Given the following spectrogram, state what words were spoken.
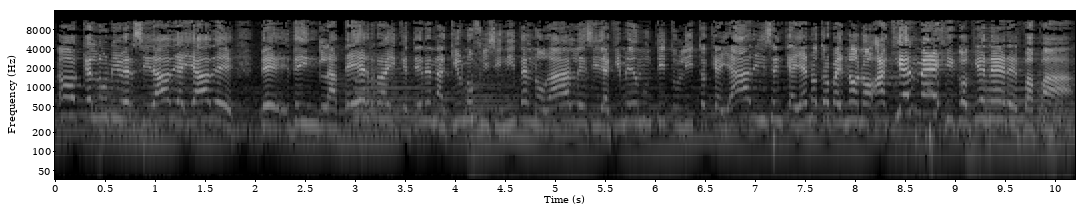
No, que es la universidad de allá de, de, Inglaterra y que tienen aquí una oficinita en Nogales y de aquí me dan un titulito que allá dicen que allá en otro país. No, no, aquí en México, ¿quién eres, papá?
